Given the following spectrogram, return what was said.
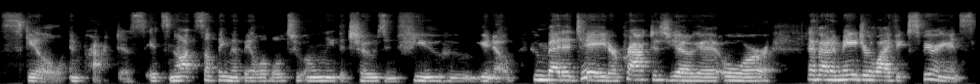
skill and practice. It's not something available to only the chosen few who, you know, who meditate or practice yoga or have had a major life experience.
